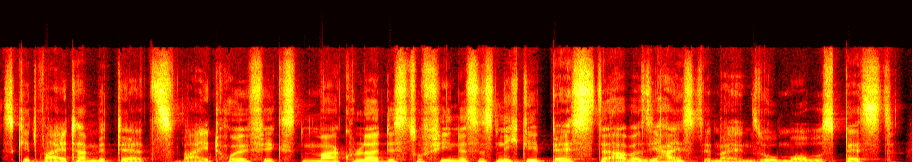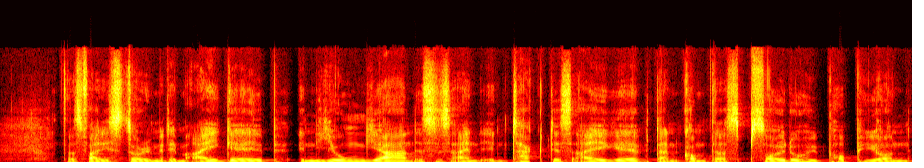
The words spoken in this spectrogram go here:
Es geht weiter mit der zweithäufigsten Makuladystrophie. Es ist nicht die beste, aber sie heißt immerhin so, Morbus Best. Das war die Story mit dem Eigelb. In jungen Jahren ist es ein intaktes Eigelb, dann kommt das Pseudohypopion,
